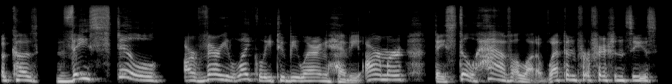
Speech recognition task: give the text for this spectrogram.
because they still are very likely to be wearing heavy armor. They still have a lot of weapon proficiencies.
